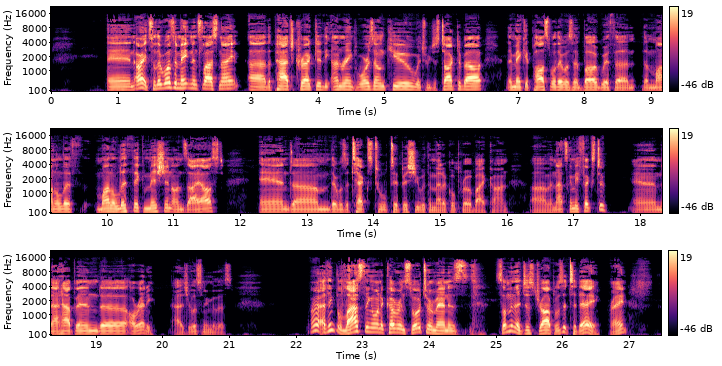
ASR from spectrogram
And all right, so there was a maintenance last night. Uh, the patch corrected the unranked Warzone queue, which we just talked about. They make it possible. There was a bug with uh, the monolith monolithic mission on Ziost, and um, there was a text tooltip issue with the medical probe icon, um, and that's gonna be fixed too. And that happened uh, already as you're listening to this. All right, I think the last thing I want to cover in SWTOR, man, is something that just dropped. Was it today? Right?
